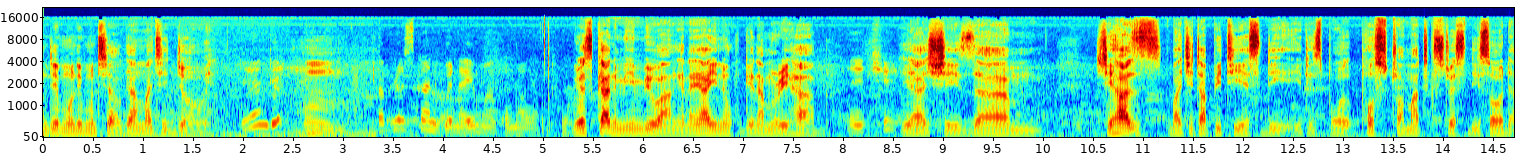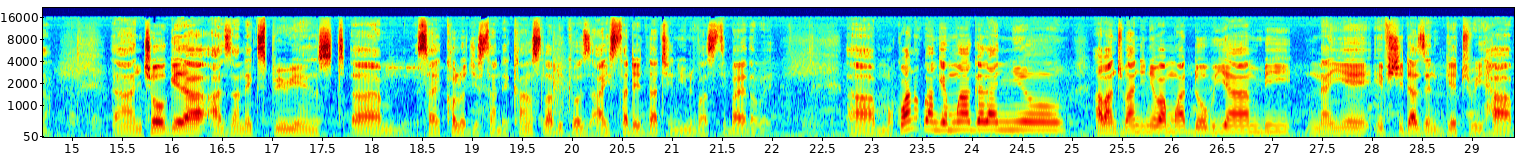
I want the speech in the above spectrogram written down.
ndi mulimu ti agamba kijjowe mm. grace kan muyimbi wange naye alina okugenda mu rehab. Eki? Yeah she's um, she has bakita ptsd it is po- post traumatic stress disorder. Uh, nkyogera as an experienced um, psychologist and a counselor because i studied that in university by the way. Uh, mukwano gwange mwagala nnyo. Abantu bangi nnyo bamwadde obuyambi naye if she doesn't get rehab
